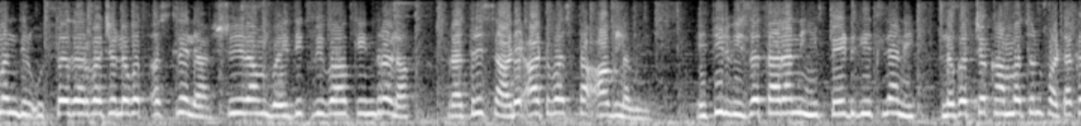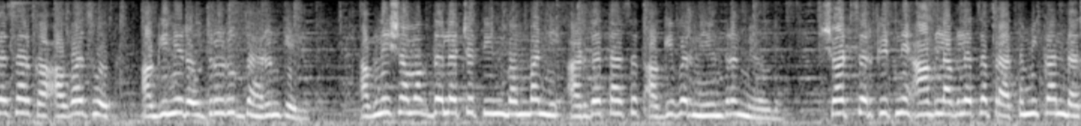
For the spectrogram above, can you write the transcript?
मंदिर उत्तर दरवाजालगत असलेल्या श्रीराम वैदिक विवाह केंद्राला रात्री साडेआठ वाजता आग लागली. येथील विजतारांनीही पेट घेतल्याने लगतच्या खांबातून फटाक्यासारखा आवाज होत आगीने रौद्ररूप धारण केले. अग्निशामक दलाच्या तीन बंबांनी अर्ध्या तासात आगीवर नियंत्रण मिळवले. शॉर्ट सर्किटने आग लागल्याचा प्राथमिक अंदाज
